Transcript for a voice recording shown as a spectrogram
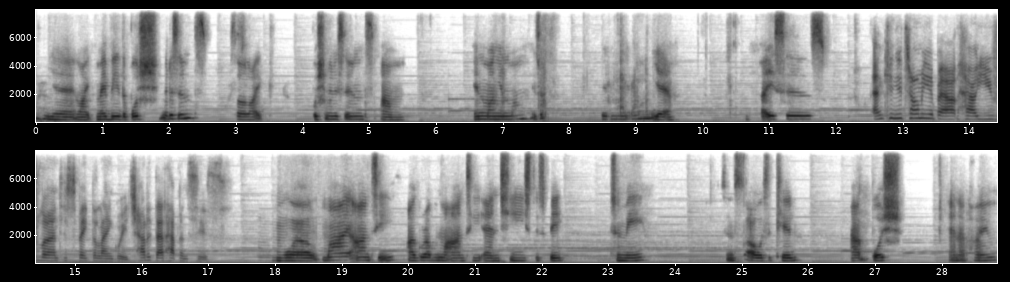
Yeah, like maybe the bush medicines. So like bush medicines, um inmang inmang, is it? Irmang? Yeah. Faces. And can you tell me about how you've learned to speak the language? How did that happen, sis? Well, my auntie, I grew up with my auntie, and she used to speak to me since I was a kid at Bush and at home,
